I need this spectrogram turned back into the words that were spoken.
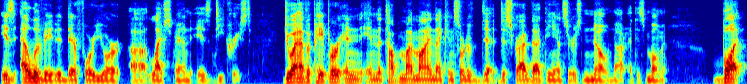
is elevated. Therefore, your uh, lifespan is decreased. Do I have a paper in, in the top of my mind that can sort of de- describe that? The answer is no, not at this moment. But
